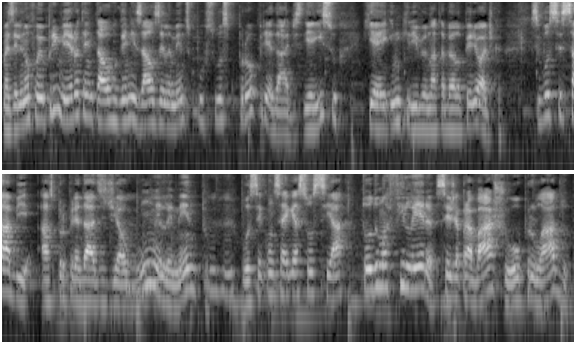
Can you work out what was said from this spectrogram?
mas ele não foi o primeiro a tentar organizar os elementos por suas propriedades. E é isso que é incrível na tabela periódica. Se você sabe as propriedades de algum uhum. elemento, uhum. você consegue associar toda uma fileira, seja para baixo ou para o lado,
